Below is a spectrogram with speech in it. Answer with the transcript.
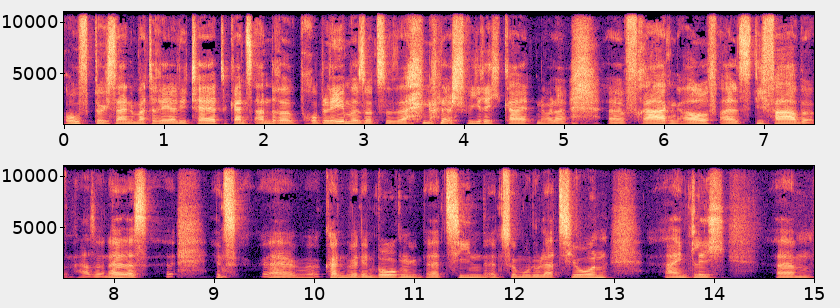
ruft durch seine Materialität ganz andere Probleme sozusagen oder Schwierigkeiten oder äh, Fragen auf als die Farbe. Also ne, das jetzt äh, könnten wir den Bogen äh, ziehen äh, zur Modulation. Eigentlich, ähm,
